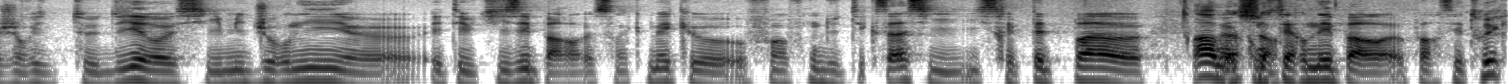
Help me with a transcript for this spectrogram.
j'ai envie de te dire, euh, si Midjourney euh, était utilisé par 5 mecs au, fin fond du Texas, ils ne seraient peut-être pas euh, Ah, euh, concernés par, par ces trucs.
